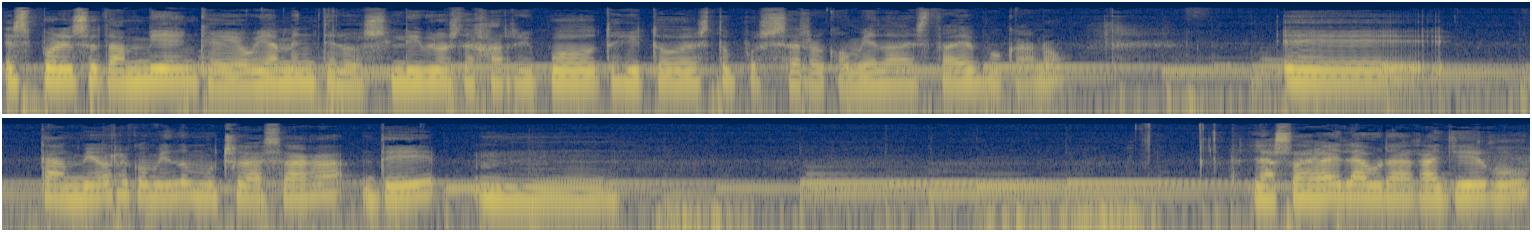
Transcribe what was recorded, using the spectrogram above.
Es por eso también que obviamente los libros de Harry Potter y todo esto pues se recomienda de esta época, ¿no? Eh, también os recomiendo mucho la saga de... Mm, la saga de Laura Gallego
